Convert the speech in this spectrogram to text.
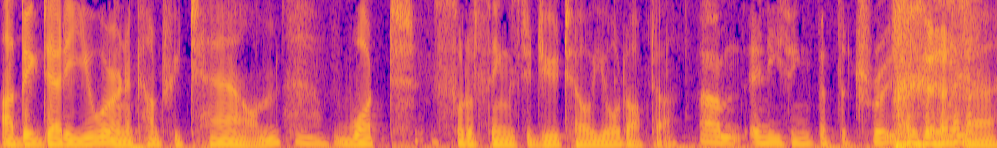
Uh, Big Daddy, you were in a country town. What sort of things did you tell your doctor? Um, anything but the truth. Yeah.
